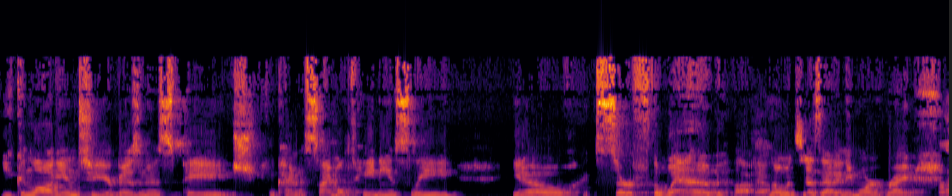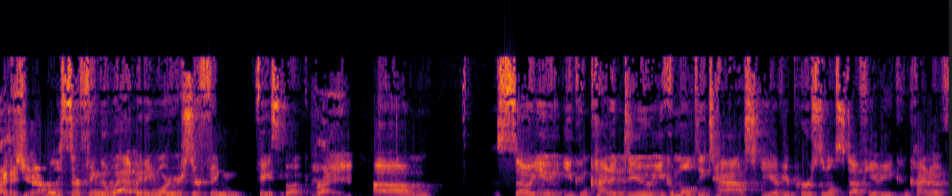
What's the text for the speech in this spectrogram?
you can log into your business page. You can kind of simultaneously, you know, surf the web. Uh, yeah. No one says that anymore, right? right? Because you're not really surfing the web anymore. You're surfing Facebook. Right. Um, so you you can kind of do you can multitask. You have your personal stuff. You have you can kind of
